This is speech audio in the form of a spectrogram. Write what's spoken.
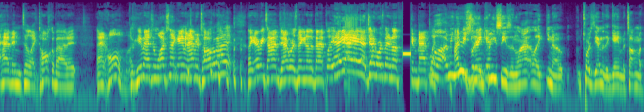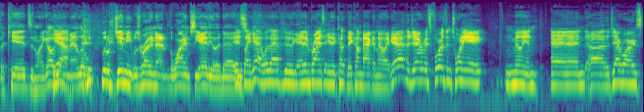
having to like talk about it at home. Like, can you imagine watching that game and having to talk about it? like every time Jaguars make another bad play, hey, yeah, yeah, yeah, Jaguars made another fucking bad play. Well, I mean, I'd be usually in drinking. preseason, like you know, towards the end of the game, they're talking about their kids and like, oh yeah, Yeah. man, little little Jimmy was running at the YMCA the other day. It's He's- like, yeah, what do they have to do with the game? And then Brian said they come back and they're like, yeah, and the Jaguars fourth and twenty eight million, and uh, the Jaguars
